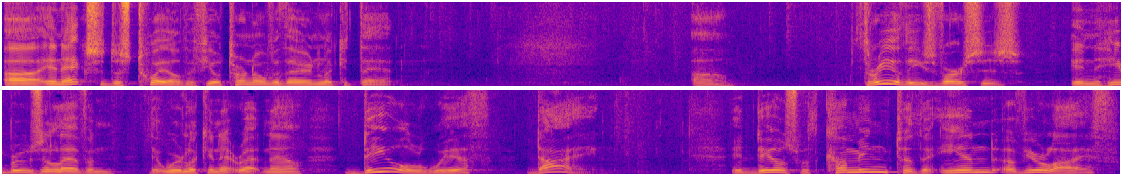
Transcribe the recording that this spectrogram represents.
uh, in Exodus 12, if you'll turn over there and look at that. Uh, three of these verses in Hebrews 11 that we're looking at right now deal with dying. It deals with coming to the end of your life,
